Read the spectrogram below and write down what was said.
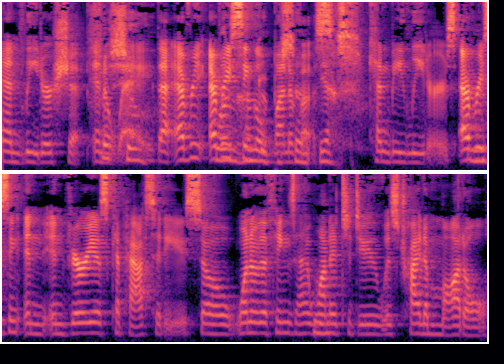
and leadership in For a way sure. that every every single one of us yes. can be leaders every sing- in, in various capacities so one of the things i wanted to do was try to model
